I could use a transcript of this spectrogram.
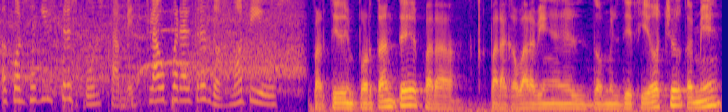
aconseguir els tres punts també és clau per altres dos motius. Partido importante para, para acabar bien el 2018 también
